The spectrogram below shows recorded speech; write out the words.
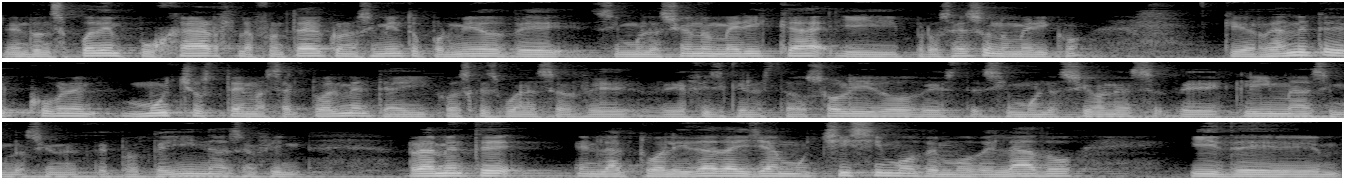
en donde se puede empujar la frontera del conocimiento por medio de simulación numérica y proceso numérico, que realmente cubren muchos temas actualmente. Hay cosas que se pueden hacer de, física del estado sólido, de este, simulaciones de clima, simulaciones de proteínas, en fin. Realmente en la actualidad hay ya muchísimo de modelado y de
